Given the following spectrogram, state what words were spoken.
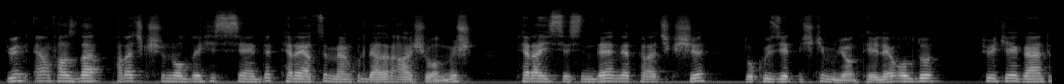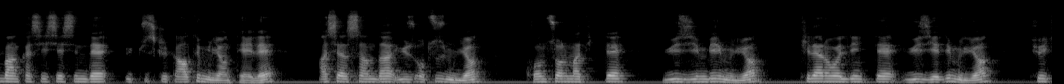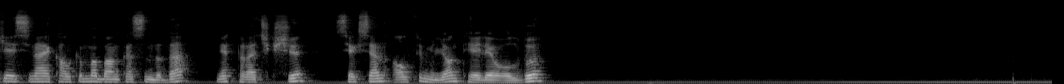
Dün en fazla para çıkışının olduğu hisse senedi Tera Yatırım Menkul Değerler AŞ olmuş. Tera hissesinde net para çıkışı 972 milyon TL oldu. Türkiye Garanti Bankası hissesinde 346 milyon TL, Aselsan'da 130 milyon, Konsormatik'te 121 milyon, Kiler Holding'de 107 milyon, Türkiye Sinayi Kalkınma Bankası'nda da net para çıkışı 86 milyon TL oldu.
